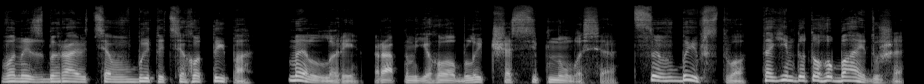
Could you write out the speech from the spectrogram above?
Вони збираються вбити цього типа. Меллорі, раптом його обличчя сіпнулося. Це вбивство, та їм до того байдуже,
